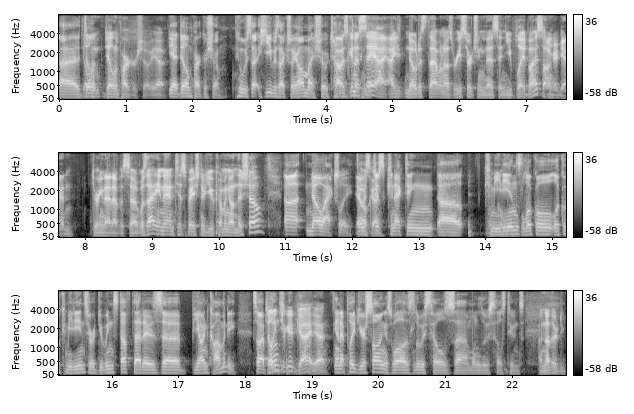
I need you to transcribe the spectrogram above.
Uh, Dylan, Dylan Dylan Parker show, yeah. yeah, Dylan Parker show. Who was that? He was actually on my show. I was gonna say I, I noticed that when I was researching this, and you played my song again during that episode. Was that in anticipation of you coming on this show? uh, no, actually, it was Okay. just connecting uh, comedians, local local comedians who are doing stuff that is uh, beyond comedy. So I Dylan's played, a good guy, yeah. and I played your song as well as Lewis Hill's um, one of Lewis Hill's tunes. Another d-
